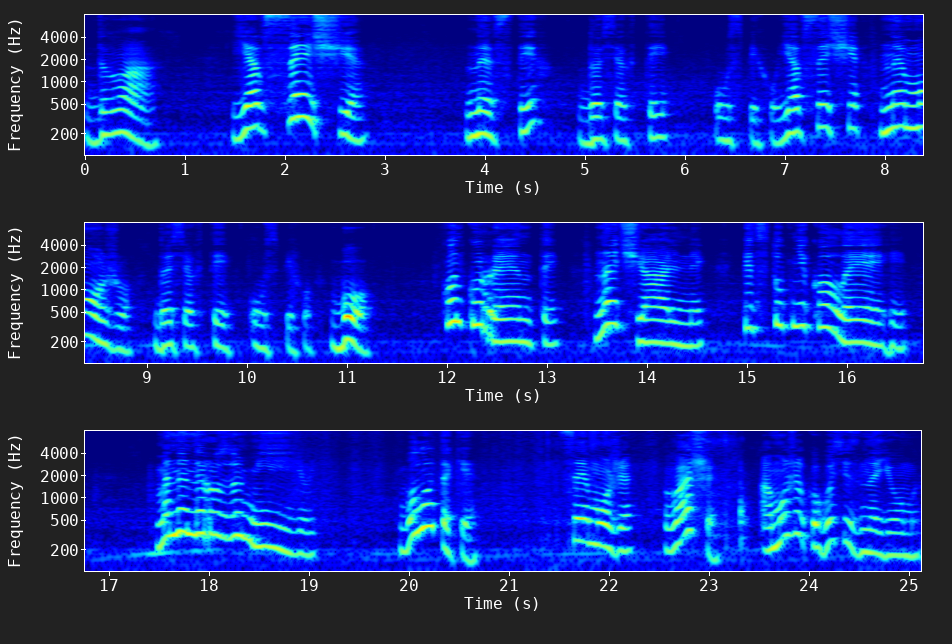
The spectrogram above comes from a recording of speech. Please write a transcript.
два. Я все ще не встиг досягти успіху. Я все ще не можу досягти успіху, бо конкуренти, начальник, підступні колеги мене не розуміють. Було таке? Це може ваше, а може когось із знайомих.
